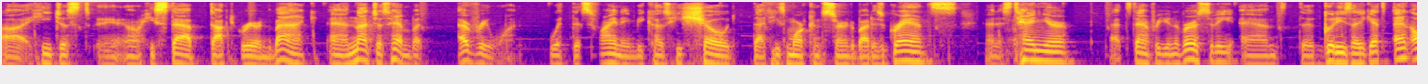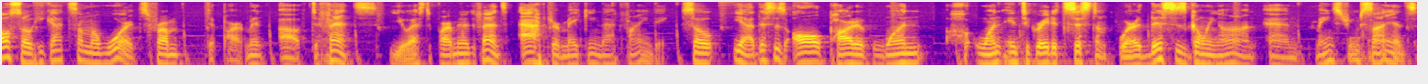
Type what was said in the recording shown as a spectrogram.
uh, he just, you know, he stabbed Dr. Greer in the back, and not just him, but everyone with this finding because he showed that he's more concerned about his grants and his tenure at Stanford University and the goodies that he gets. And also, he got some awards from Department of Defense, U.S. Department of Defense, after making that finding. So, yeah, this is all part of one one integrated system where this is going on and mainstream science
